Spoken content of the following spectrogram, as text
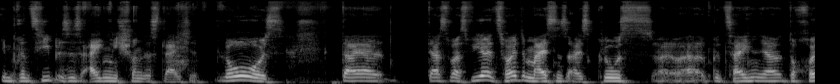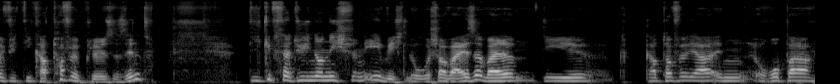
im Prinzip ist es eigentlich schon das Gleiche. Bloß, da ja das, was wir jetzt heute meistens als Kloß äh, bezeichnen, ja doch häufig die Kartoffelklöße sind, die gibt es natürlich noch nicht schon ewig, logischerweise, weil die Kartoffel ja in Europa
